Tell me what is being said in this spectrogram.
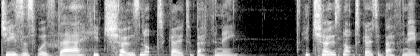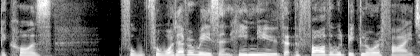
Jesus was there. He chose not to go to Bethany. He chose not to go to Bethany because for, for whatever reason, he knew that the Father would be glorified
